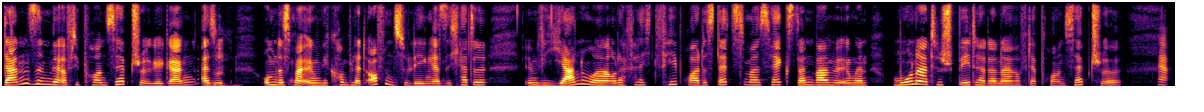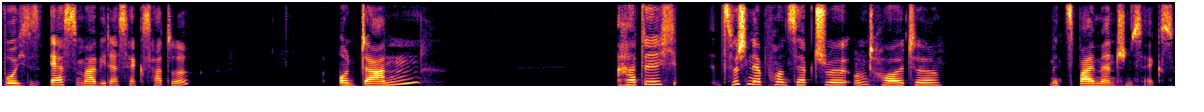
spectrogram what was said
Dann sind wir auf die Pornceptual gegangen, also um das mal irgendwie komplett offen zu legen. Also ich hatte irgendwie Januar oder vielleicht Februar das letzte Mal Sex, dann waren wir irgendwann Monate später danach auf der Pornceptual, Ja. wo ich das erste Mal wieder Sex hatte. Und dann hatte ich zwischen der Pornceptual und heute mit zwei Menschen Sex.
